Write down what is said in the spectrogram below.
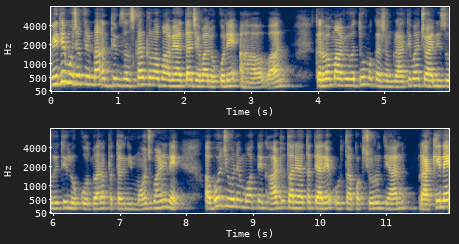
વિધિ મુજબ તેમના અંતિમ સંસ્કાર કરવામાં આવ્યા હતા, જેમાં લોકોને આહવાન કરવામાં આવ્યું હતું. મકર સંક્રાંતિમાં ચાઇનીઝ દોરીથી લોકો દ્વારા પતંગની મોજ માણીને અબોલ મોતને ઘાટ ઉતાર્યા હતા. ત્યારે ઉડતા પક્ષીઓનું ધ્યાન રાખીને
